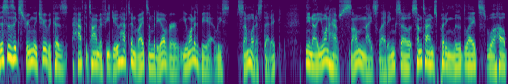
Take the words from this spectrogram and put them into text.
This is extremely true because half the time, if you do have to invite somebody over, you want it to be at least somewhat aesthetic. You know, you want to have some nice lighting. So sometimes putting mood lights will help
